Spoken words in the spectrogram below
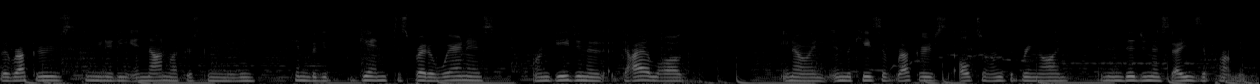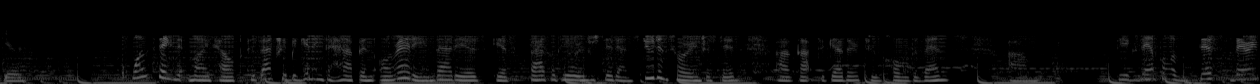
the Rutgers community and non-Rutgers community can begin to spread awareness or engage in a dialogue? You know, in, in the case of Rutgers, ultimately to bring on an Indigenous Studies department here one thing that might help is actually beginning to happen already, and that is if faculty who are interested and students who are interested uh, got together to hold events. Um, the example of this very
